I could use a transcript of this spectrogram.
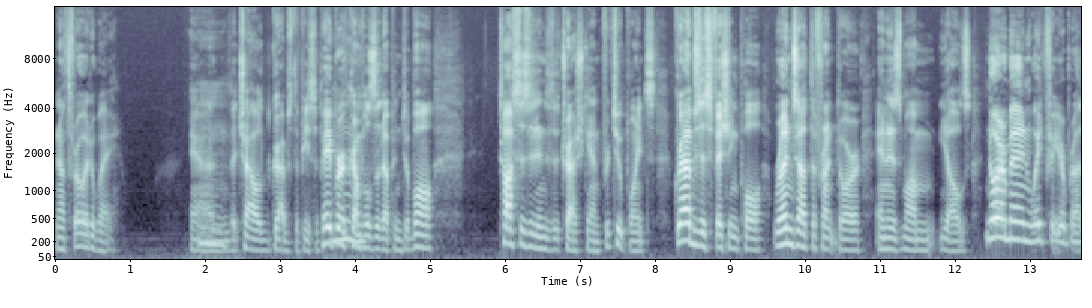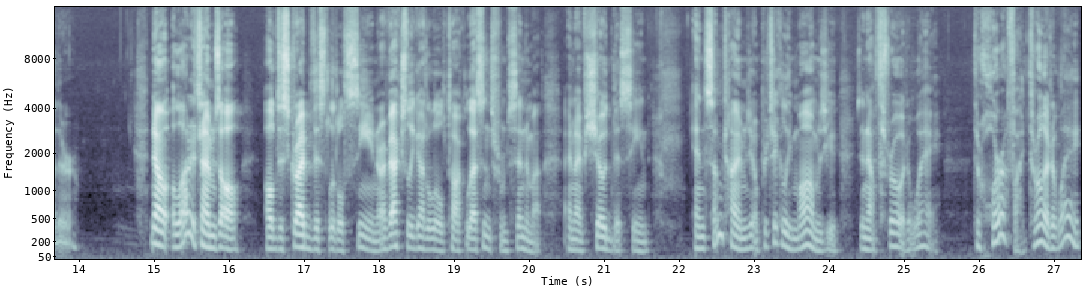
now throw it away. And mm. the child grabs the piece of paper, mm. crumples it up into a ball, tosses it into the trash can for two points, grabs his fishing pole, runs out the front door, and his mom yells, Norman, wait for your brother. Now, a lot of times I'll I'll describe this little scene, or I've actually got a little talk lessons from cinema, and I've showed this scene. And sometimes, you know, particularly moms, you say, now throw it away. they're horrified. Throw it away.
